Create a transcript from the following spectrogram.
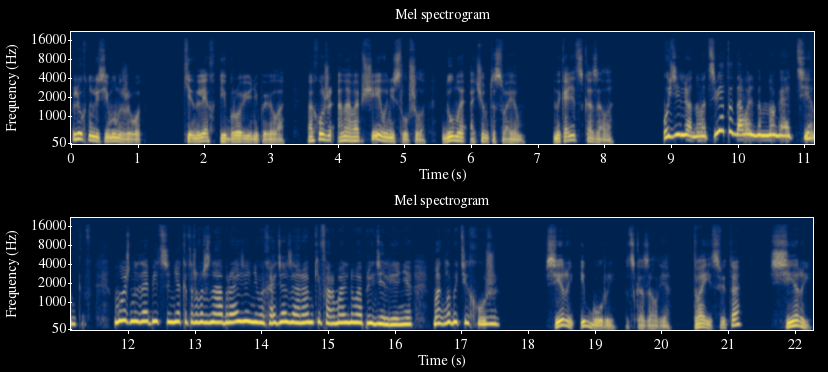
плюхнулись ему на живот. Кинлех и бровью не повела. Похоже, она вообще его не слушала, думая о чем-то своем. Наконец сказала. «У зеленого цвета довольно много оттенков. Можно добиться некоторого разнообразия, не выходя за рамки формального определения. Могло быть и хуже». «Серый и бурый», — подсказал я. «Твои цвета — серый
